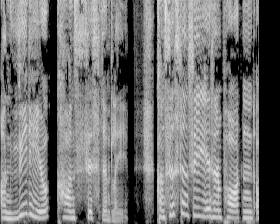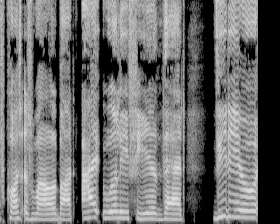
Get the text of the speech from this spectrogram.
on video consistently. Consistency is important, of course, as well, but I really feel that video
